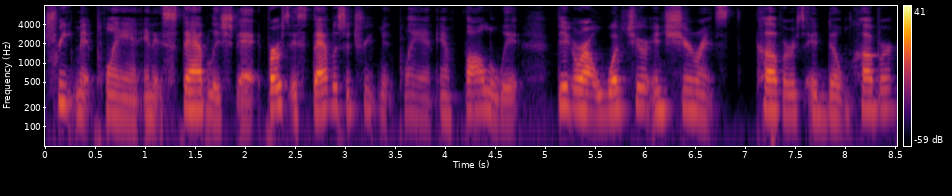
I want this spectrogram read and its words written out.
treatment plan and establish that, first establish a treatment plan and follow it, figure out what your insurance covers and don't cover.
